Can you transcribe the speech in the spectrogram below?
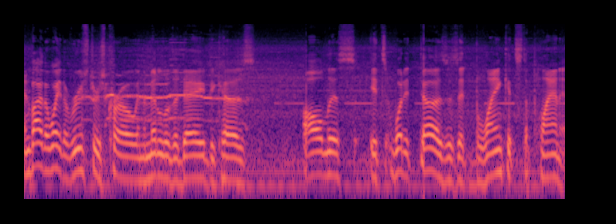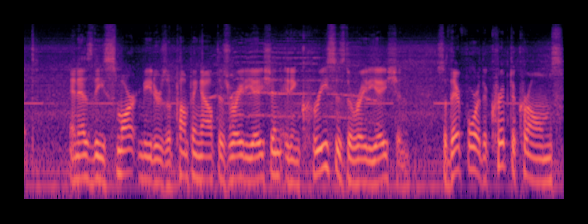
And by the way, the roosters crow in the middle of the day because all this, it's what it does is it blankets the planet. And as these smart meters are pumping out this radiation, it increases the radiation. So therefore the cryptochromes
